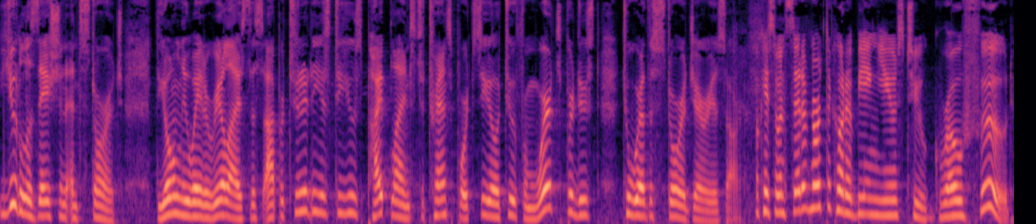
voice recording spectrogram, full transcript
utilization, and storage. The only way to realize this opportunity is to use pipelines to transport CO2 from where it's produced to where the storage areas are. Okay, so instead of North Dakota being used to grow food,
